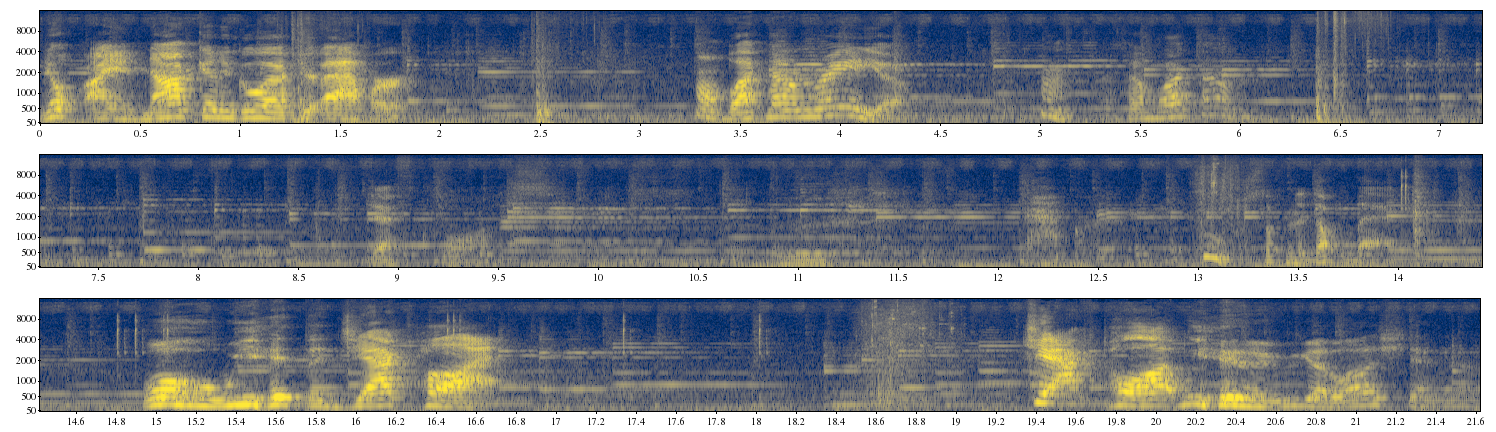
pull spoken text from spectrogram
Nope, I am not gonna go after Apper. Oh, Black Mountain Radio. Hmm, I found Black Mountain. Death claws. Ooh, stuff in a duffel bag. Whoa, we hit the jackpot! Jackpot! We hit it. We got a lot of shit now.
